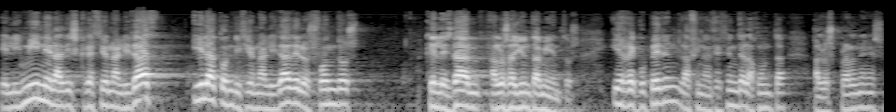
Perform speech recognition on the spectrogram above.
Elimine la discrecionalidad y la condicionalidad de los fondos que les dan a los ayuntamientos y recuperen la financiación de la Junta a los planes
